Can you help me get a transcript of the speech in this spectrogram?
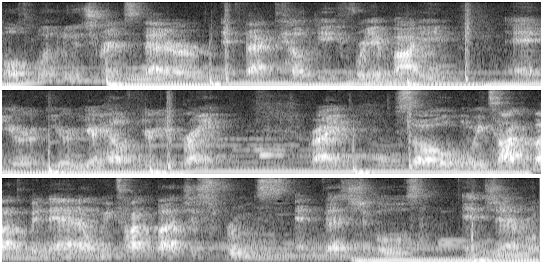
multiple nutrients that are in fact healthy for your body and your, your, your health, your, your brain, right? So when we talk about the banana, when we talk about just fruits and vegetables in general,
